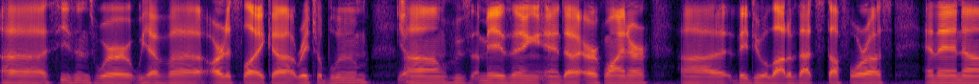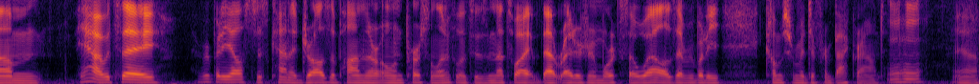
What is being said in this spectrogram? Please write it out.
uh, seasons where we have uh, artists like uh, Rachel Bloom, Yep. um, who's amazing, and uh, Eric Weiner. Uh, they do a lot of that stuff for us. And then, um, yeah, I would say everybody else just kind of draws upon their own personal influences, and that's why that writers' room works so well. Is everybody comes from a different background. Mm-hmm. Yeah.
